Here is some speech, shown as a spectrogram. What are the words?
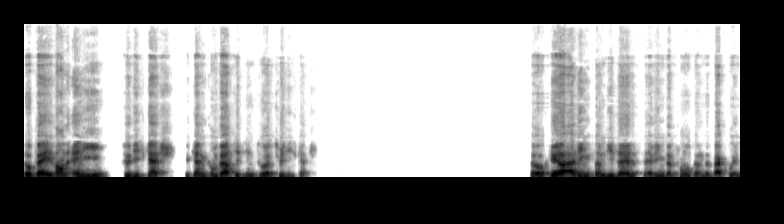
So based on any 2D sketch, you can convert it into a 3D sketch. So here adding some details, having the front and the back wheel.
